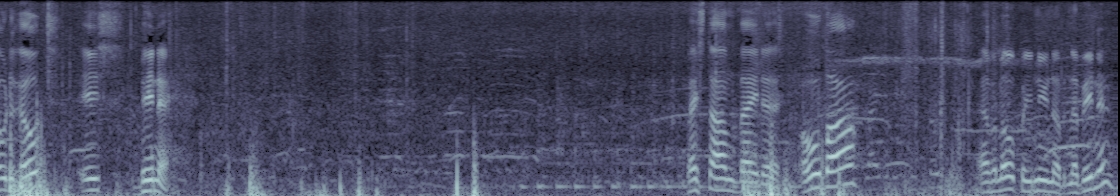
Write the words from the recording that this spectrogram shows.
Code rood is binnen. Wij staan bij de OBA en we lopen nu naar, binnen.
